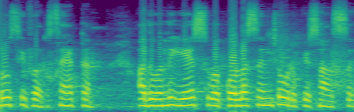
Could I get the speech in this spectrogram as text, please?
லூசிஃபர் சேட்டன் அது வந்து இயேசுவை கொலை செஞ்ச ஒரு பிசாசு.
